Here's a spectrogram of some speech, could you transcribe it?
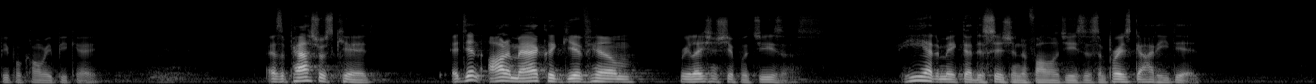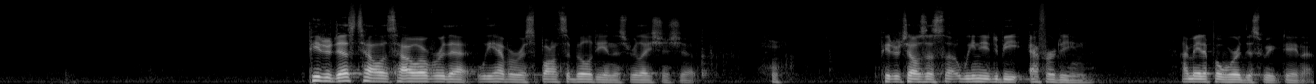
People call me PK. As a pastor's kid, it didn't automatically give him relationship with Jesus. He had to make that decision to follow Jesus, and praise God, he did. Peter does tell us, however, that we have a responsibility in this relationship. Peter tells us that we need to be efforting. I made up a word this week, Dana.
